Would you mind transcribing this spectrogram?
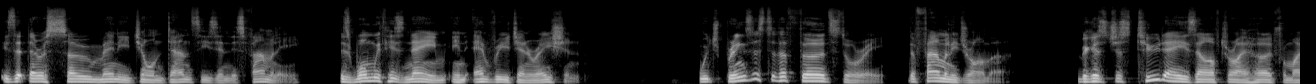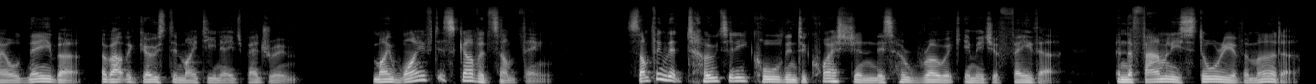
is that there are so many John Dancies in this family. There's one with his name in every generation. Which brings us to the third story the family drama. Because just two days after I heard from my old neighbor about the ghost in my teenage bedroom, my wife discovered something. Something that totally called into question this heroic image of Fayther and the family's story of the murder.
